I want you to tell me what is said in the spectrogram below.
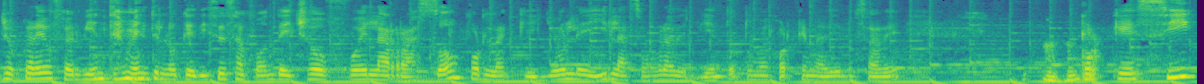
yo creo fervientemente en lo que dice Safón. De hecho, fue la razón por la que yo leí La sombra del viento. Tú mejor que nadie lo sabe. Porque sí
